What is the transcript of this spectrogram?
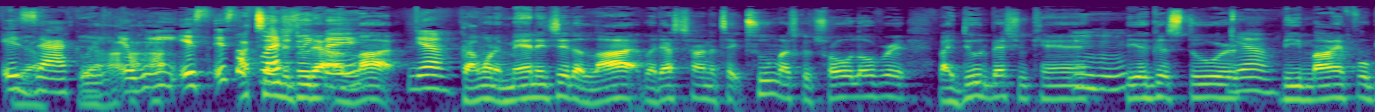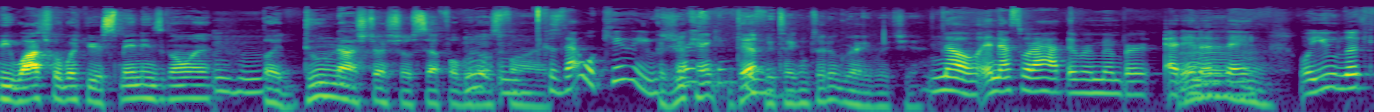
Do. Exactly. Yeah. Yeah. And we, it's it's a I tend to do that thing. a lot. Yeah. I want to manage it a lot, but that's trying to take too much control over it. Like do the best you can mm-hmm. be a good steward, yeah. be mindful, be watchful with your spending's going, mm-hmm. but do not stress yourself over Mm-mm. those funds because that will kill you. Because you can't definitely take them to the grave with you. No, and that's what I have to remember at the end of the day. Mm-hmm. When you look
